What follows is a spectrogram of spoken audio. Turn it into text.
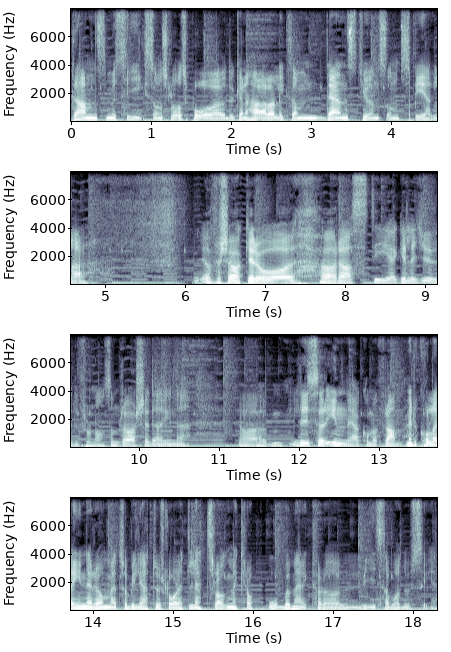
dansmusik som slås på. Du kan höra liksom dance tunes som spelar. Jag försöker att höra steg eller ljud från någon som rör sig där inne. Jag lyser in när jag kommer fram. När du kollar in i rummet så vill jag att du slår ett lätt slag med kropp obemärkt för att visa vad du ser.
